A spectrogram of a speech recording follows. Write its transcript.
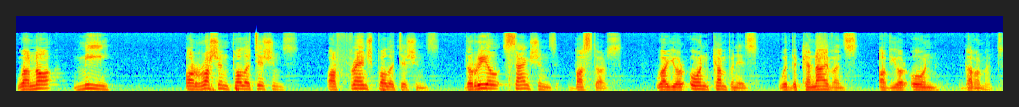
were not me or Russian politicians or French politicians. The real sanctions busters were your own companies with the connivance of your own government.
